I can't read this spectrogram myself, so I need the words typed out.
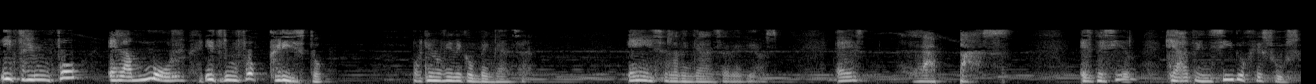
y triunfó el amor y triunfó Cristo. Porque no viene con venganza. Esa es la venganza de Dios. Es la paz. Es decir, que ha vencido Jesús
